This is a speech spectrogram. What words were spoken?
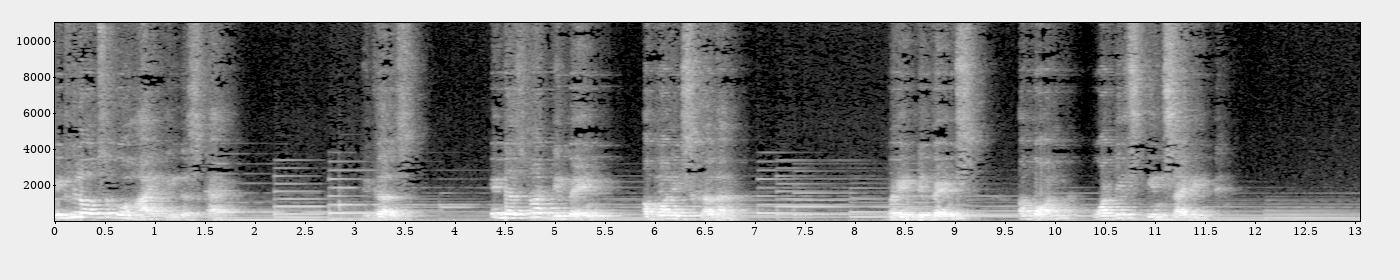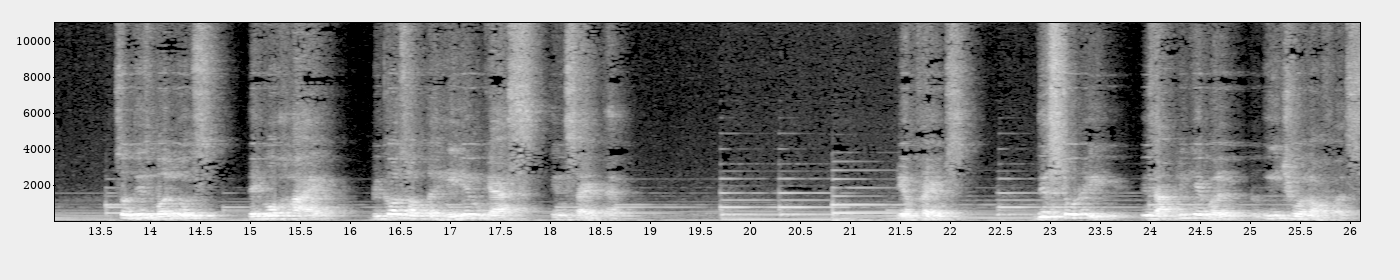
It will also go high in the sky because it does not depend upon its color but it depends upon what is inside it. So these balloons, they go high because of the helium gas inside them. Dear friends, this story is applicable to each one of us.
